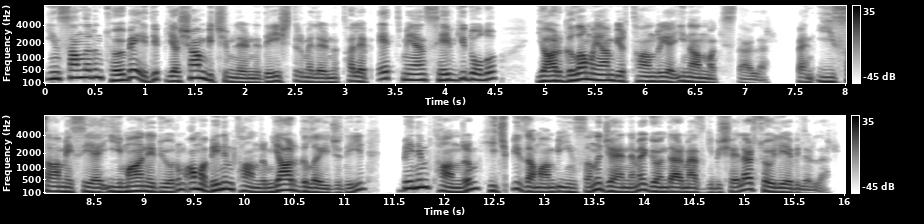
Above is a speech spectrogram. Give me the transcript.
İnsanların tövbe edip yaşam biçimlerini değiştirmelerini talep etmeyen sevgi dolu, yargılamayan bir tanrıya inanmak isterler. Ben İsa Mesih'e iman ediyorum ama benim tanrım yargılayıcı değil, benim tanrım hiçbir zaman bir insanı cehenneme göndermez gibi şeyler söyleyebilirler.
